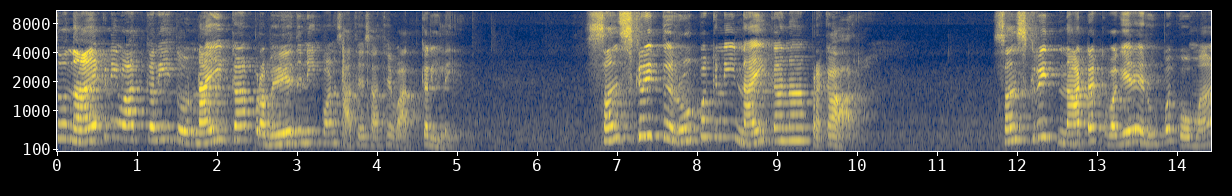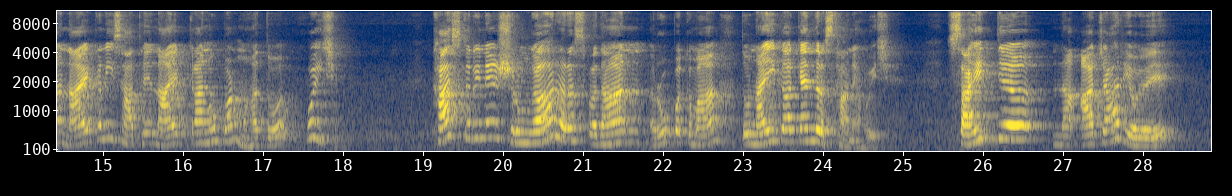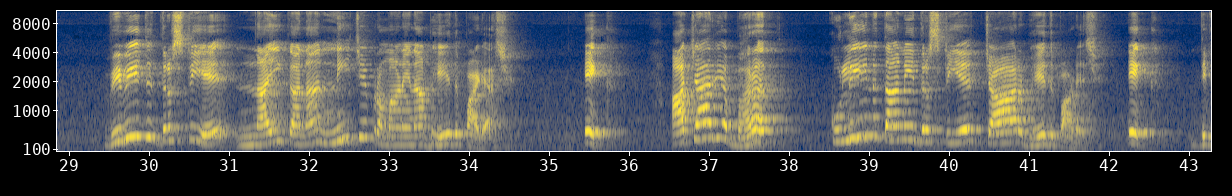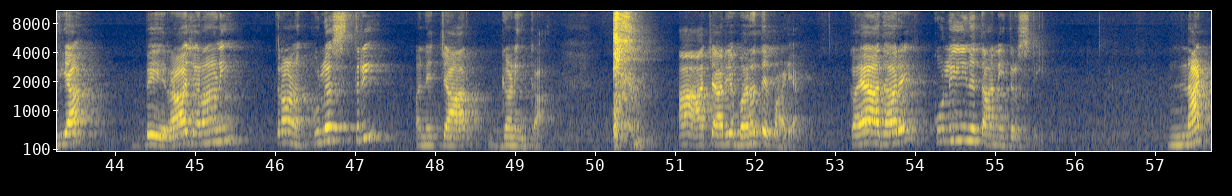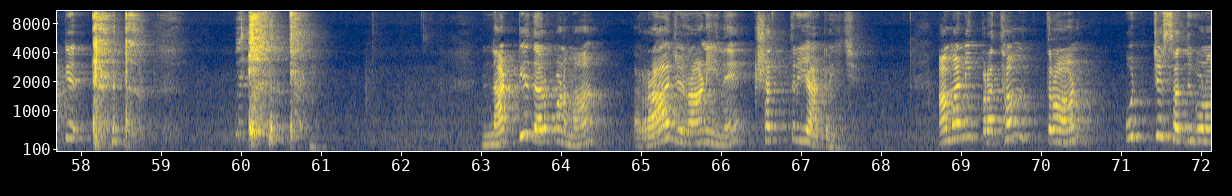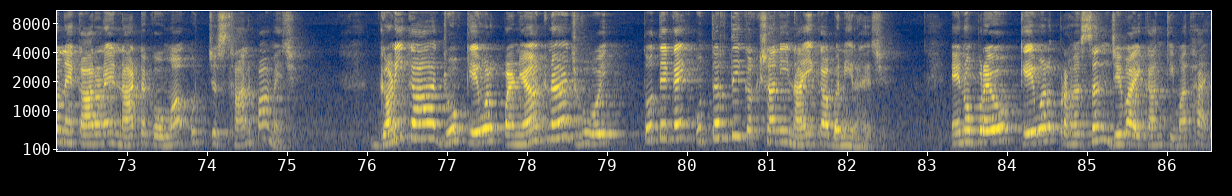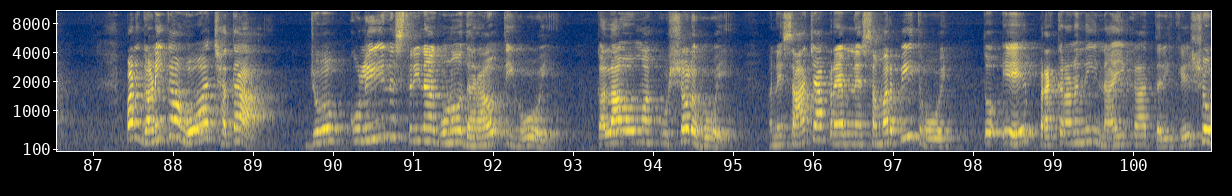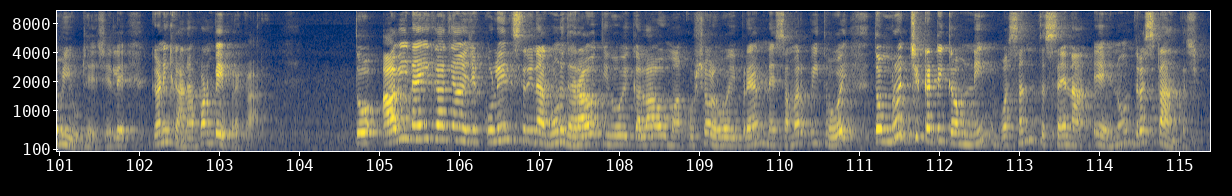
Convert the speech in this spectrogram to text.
તો નાયકની વાત કરી તો નાયિકા પ્રભેદની પણ સાથે સાથે વાત કરી લઈએ. સંસ્કૃત રૂપકની નાયિકાના પ્રકાર. સંસ્કૃત નાટક વગેરે રૂપકોમાં નાયકની સાથે નાયિકાનું પણ મહત્ત્વ હોય છે. ખાસ કરીને શૃંગાર રસ પ્રધાન રૂપકમાં તો નાયિકા કેન્દ્ર સ્થાને હોય છે. સાહિત્યના આચાર્યોએ વિવિધ દૃષ્ટિએ નાયિકાના નીચે પ્રમાણેના ભેદ પાડ્યા છે. એક, આચાર્ય ભરત કુલીનતાની દૃષ્ટિએ ચાર ભેદ પાડે છે. એક, દિવ્યા, બે, રાજરાણી, ત્રણ, કુલસ્ત્રી અને ચાર, ગણિકા. આ આચાર્ય ભરતે પાડ્યા. કયા આધારે? કુલીનતાની દૃષ્ટિ નાટ્ય નાટ્ય દર્પણમાં રાજરાણીને ક્ષત્રિયા કહી છે. આમાંની પ્રથમ ત્રણ ઉચ્ચ સદ્ગુણોને કારણે નાટકોમાં ઉચ્ચ સ્થાન પામે છે. ગણિકા જો કેવળ પણ્યાજ્ઞા જ હોય, તો તે કંઈક ઉતરતી કક્ષાની નાયિકા બની રહે છે. એનો પ્રયોગ કેવળ પ્રહસન જેવા એકાંકીમાં થાય. પણ ગણિકા હોવા છતાં જો કુલીન સ્ત્રીના ગુણો ધરાવતી હોય, કલાઓમાં કુશળ હોય અને સાચા પ્રેમને સમર્પિત હોય, તો એ પ્રકરણની નાયિકા તરીકે શોભી ઉઠે છે. એટલે ગણિકાના પણ બે પ્રકાર. તો આવી નાયિકા ક્યાં હોય? જે કુલીન સ્ત્રીના ગુણ ધરાવતી હોય, કલાઓમાં કુશળ હોય, પ્રેમને સમર્પિત હોય, તો મૃચ્છ કટિકમની વસંત સેના એનું દ્રષ્ટાંત છે.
